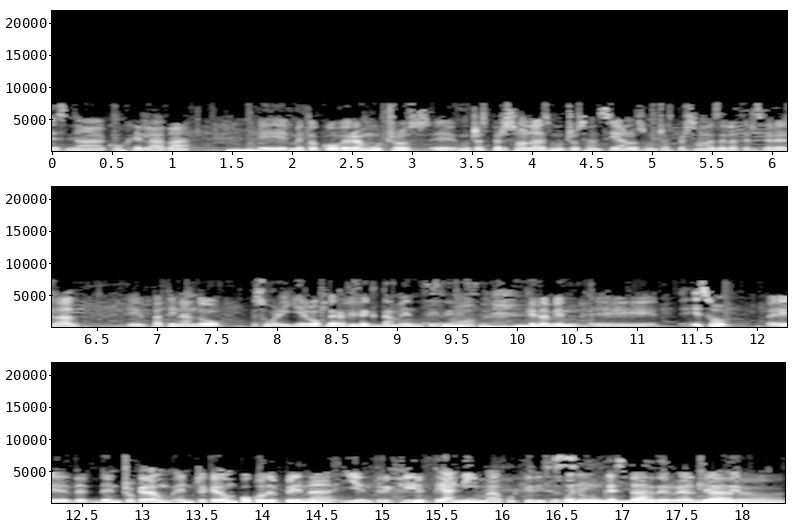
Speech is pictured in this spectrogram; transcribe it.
está congelada eh, me tocó ver a muchos, eh, muchas personas, muchos ancianos, muchas personas de la tercera edad eh, patinando sobre hielo perfectamente, ¿no? Que también eso dentro queda un, entre queda un poco de pena y entre que te anima porque dices bueno nunca es tarde realmente claro.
